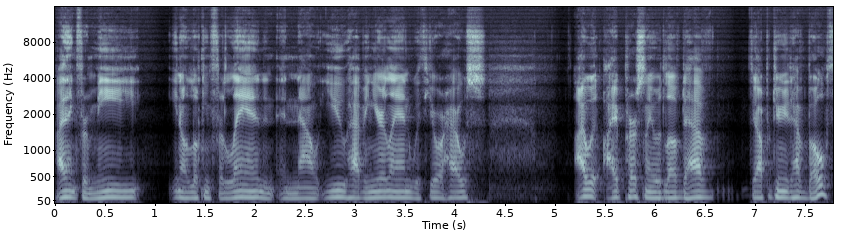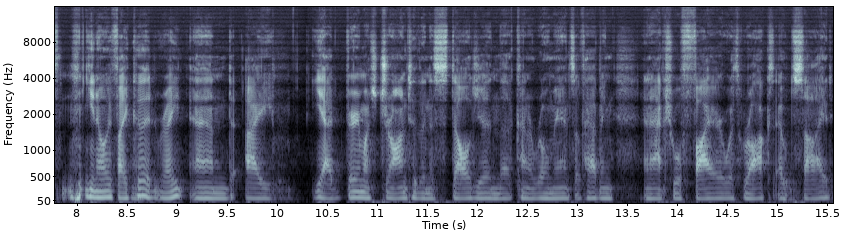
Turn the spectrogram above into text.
I think for me, you know, looking for land and, and now you having your land with your house, I would I personally would love to have the opportunity to have both, you know, if I could, right? And I yeah, very much drawn to the nostalgia and the kind of romance of having an actual fire with rocks outside.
